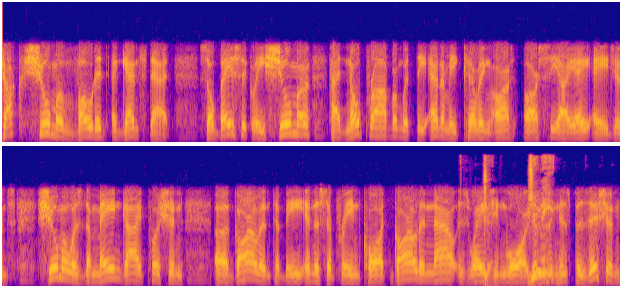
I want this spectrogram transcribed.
Chuck Schumer voted against that. So basically, Schumer had no problem with the enemy killing our, our CIA agents. Schumer was the main guy pushing uh, Garland to be in the Supreme Court. Garland now is waging war Jimmy. using his position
